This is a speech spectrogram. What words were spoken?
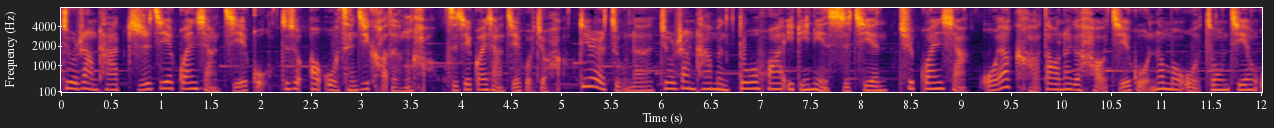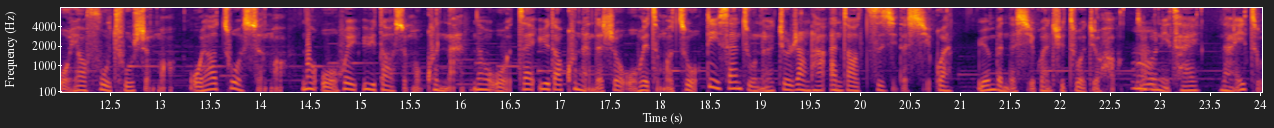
就让他直接观想结果，就是哦，我成绩考得很好，直接观想结果就好。第二组呢，就让他们多花一点点时间去观想，我要考到那个好结果，那么我中间我要付出什么，我要做什么，那我会遇到什么困难？那我在遇到困难的时候，我会怎么做？第三组呢，就让他按照自己的习惯。原本的习惯去做就好。如果你猜哪一组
